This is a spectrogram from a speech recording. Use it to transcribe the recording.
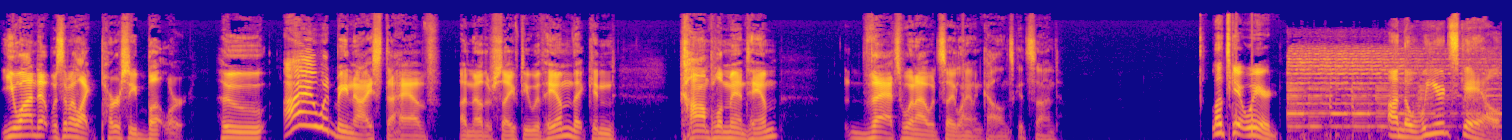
you wind up with somebody like Percy Butler, who I would be nice to have another safety with him that can compliment him, that's when I would say Landon Collins gets signed. Let's get weird. On the weird scale,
